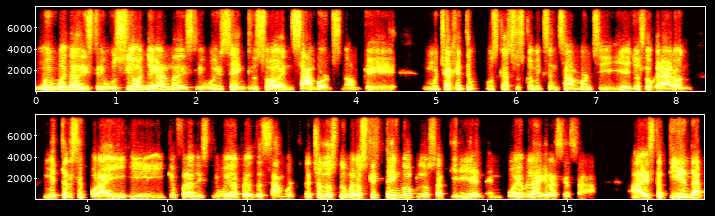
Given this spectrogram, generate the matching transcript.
muy buena distribución, llegaron a distribuirse incluso en Sanborns, ¿no? Que mucha gente busca sus cómics en Sanborns y, y ellos lograron meterse por ahí y que fuera distribuido a través de Sanborns. De hecho, los números que tengo los adquirí en, en Puebla gracias a, a, esta tienda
